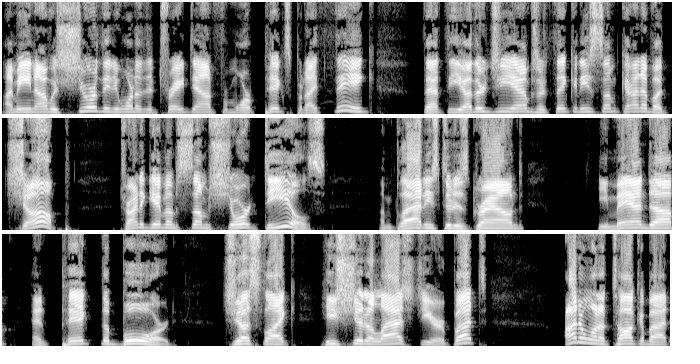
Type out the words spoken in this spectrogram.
I mean, I was sure that he wanted to trade down for more picks, but I think that the other GMs are thinking he's some kind of a chump, trying to give him some short deals. I'm glad he stood his ground. He manned up and picked the board, just like he should have last year. But I don't want to talk about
